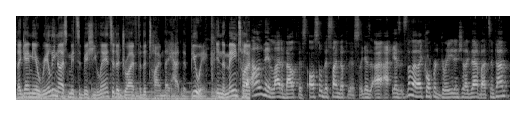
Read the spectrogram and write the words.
they gave me a really nice Mitsubishi Lancer to drive for the time they had the Buick. In the meantime, I don't think they lied about this. Also, they signed up for this. Because I, I, guess it's not like corporate greed and shit like that, but at the same time,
